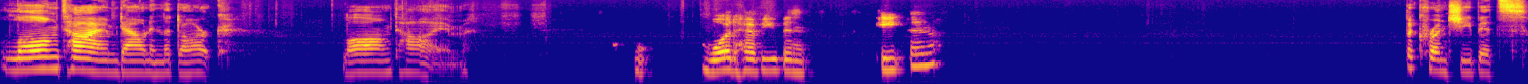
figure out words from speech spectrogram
Long time down in the dark. Long time. What have you been eating? The crunchy bits.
